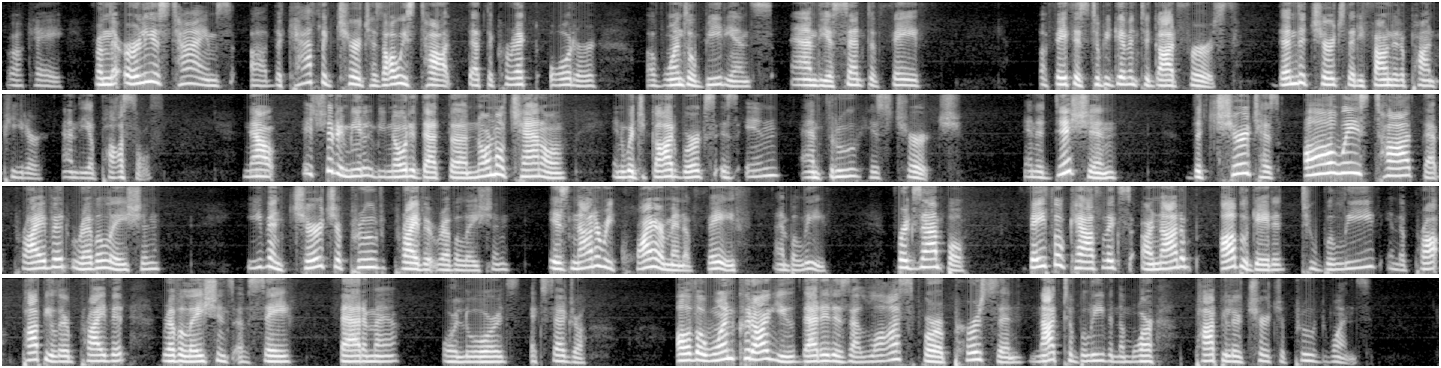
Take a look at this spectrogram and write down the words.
Okay. From the earliest times, uh, the Catholic Church has always taught that the correct order of one's obedience and the assent of faith of faith is to be given to God first then the church that he founded upon Peter and the apostles. Now, it should immediately be noted that the normal channel in which God works is in and through his church. In addition, the church has always taught that private revelation, even church approved private revelation, is not a requirement of faith and belief. For example, faithful Catholics are not obligated to believe in the pro- popular private revelations of, say, Fatima or Lourdes, etc. Although one could argue that it is a loss for a person not to believe in the more popular church approved ones.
